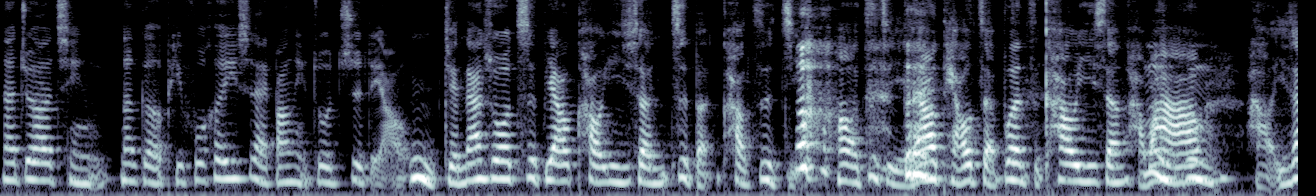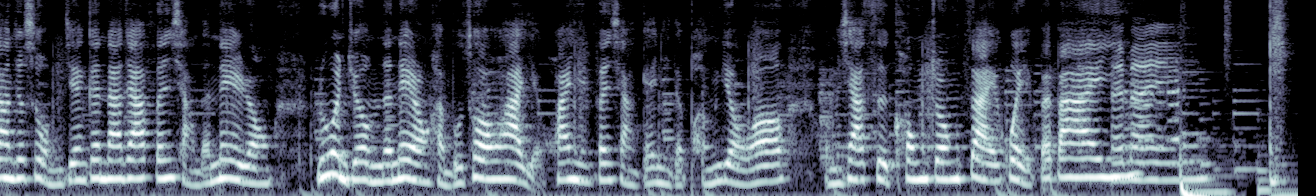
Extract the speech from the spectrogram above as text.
那就要请那个皮肤科医师来帮你做治疗。嗯，简单说，治标靠医生，治本靠自己。好、哦，自己也要调整，不能只靠医生，好不好？嗯嗯、好，以上就是我们今天跟大家分享的内如果你觉得我们的内容很不错的话，也欢迎分享给你的朋友哦。我们下次空中再会，拜拜，拜拜。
